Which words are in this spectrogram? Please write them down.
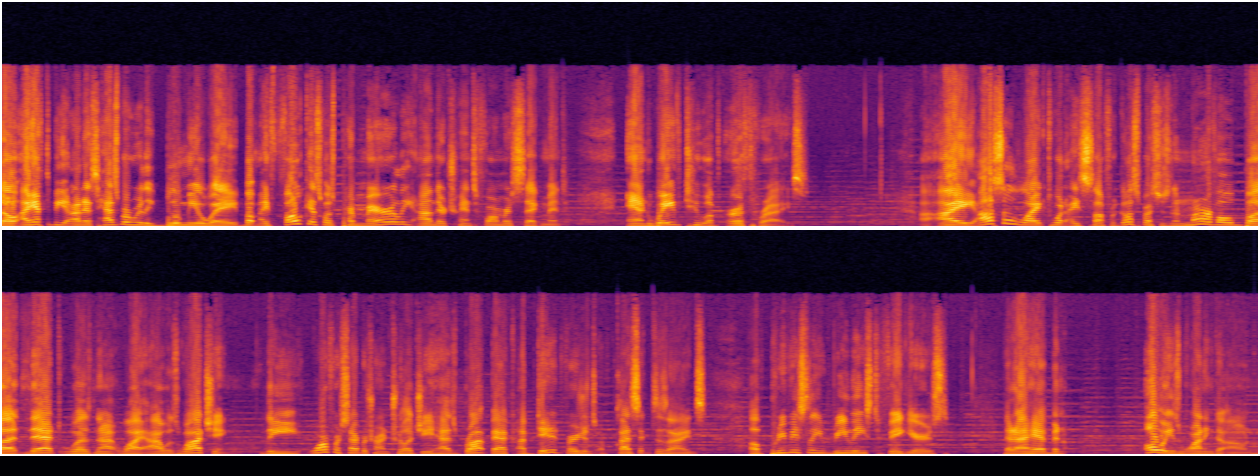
So I have to be honest, Hasbro really blew me away, but my focus was primarily on their Transformers segment and Wave 2 of Earthrise. I also liked what I saw for Ghostbusters and Marvel, but that was not why I was watching. The War for Cybertron trilogy has brought back updated versions of classic designs of previously released figures that I have been always wanting to own.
